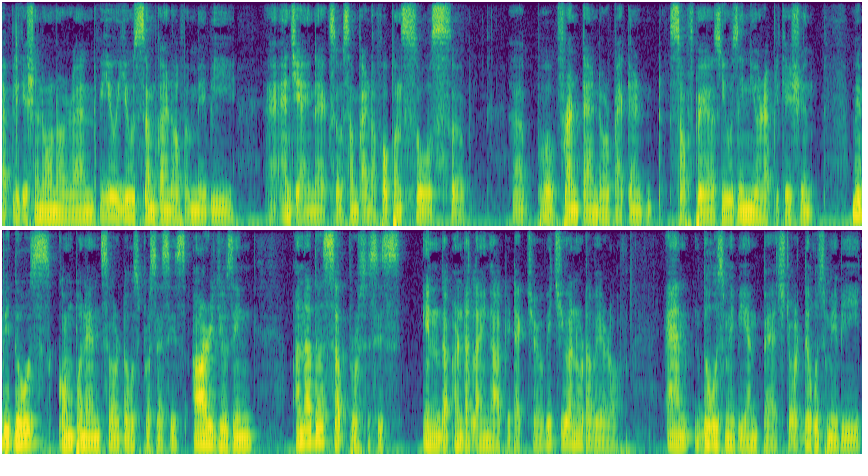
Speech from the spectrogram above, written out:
application owner and you use some kind of maybe nginx or some kind of open source uh, uh, front end or back end softwares using your application maybe those components or those processes are using another sub processes in the underlying architecture which you are not aware of. And those may be unpatched or those may be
